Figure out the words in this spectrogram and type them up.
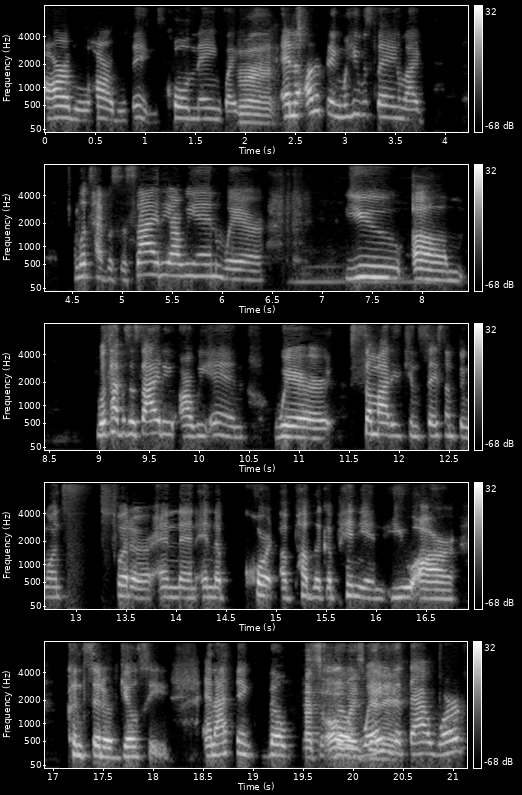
horrible horrible things call names like Right. and the other thing when he was saying like what type of society are we in where you um what type of society are we in where somebody can say something on twitter and then in the court of public opinion you are considered guilty? And i think the That's always the way that that works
